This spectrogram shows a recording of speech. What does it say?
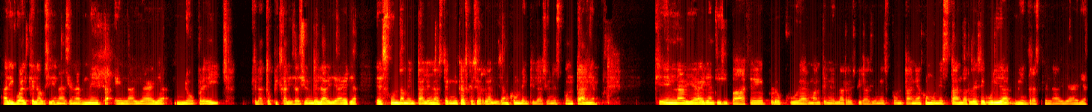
al igual que la oxigenación apneica en la vía aérea no predicha, que la topicalización de la vía aérea es fundamental en las técnicas que se realizan con ventilación espontánea, que en la vía aérea anticipada se debe procurar mantener la respiración espontánea como un estándar de seguridad, mientras que en la vía aérea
